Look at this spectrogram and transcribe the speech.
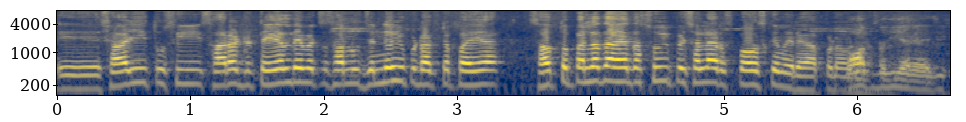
ਤੇ ਸ਼ਾਹ ਜੀ ਤੁਸੀਂ ਸਾਰਾ ਡਿਟੇਲ ਦੇ ਵਿੱਚ ਸਾਨੂੰ ਜਿੰਨੇ ਵੀ ਪ੍ਰੋਡਕਟ ਪਏ ਆ ਸਭ ਤੋਂ ਪਹਿਲਾਂ ਤਾਂ ਐਂ ਦੱਸੋ ਵੀ ਪਿਛਲਾ ਰਿਸਪੌਂਸ ਕਿਵੇਂ ਰਿਹਾ ਆਪਣਾ ਬਹੁਤ ਵਧੀਆ ਰਿਹਾ ਜੀ।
